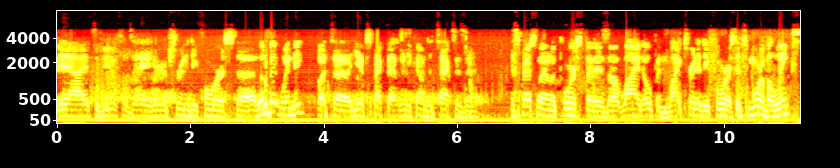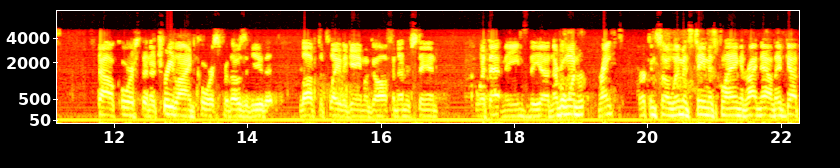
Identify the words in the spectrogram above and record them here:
Yeah, it's a beautiful day here at Trinity Forest. Uh, a little bit windy, but uh, you expect that when you come to Texas, and especially on a course that is uh, wide open like Trinity Forest. It's more of a links style course than a tree lined course for those of you that love to play the game of golf and understand what that means. The uh, number one ranked Arkansas women's team is playing, and right now they've got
